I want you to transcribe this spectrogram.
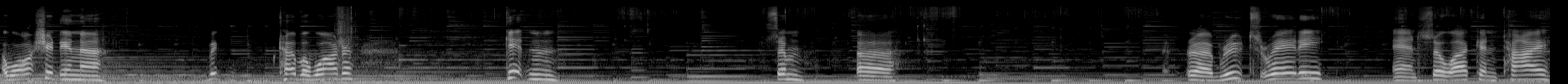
I wash it in a big tub of water, getting some uh, uh, roots ready, and so I can tie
